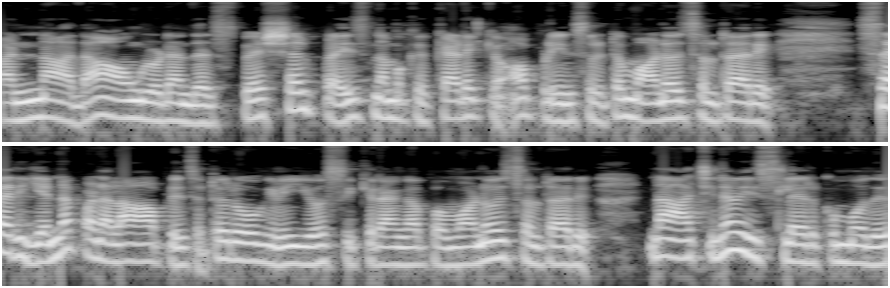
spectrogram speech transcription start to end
பண்ணாதான் அவங்களோட அந்த ஸ்பெஷல் ப்ரைஸ் நமக்கு கிடைக்கும் அப்படின்னு சொல்லிட்டு மனோஜ் சொல்கிறாரு சரி என்ன பண்ணலாம் அப்படின்னு சொல்லிட்டு ரோகிணி யோசிக்கிறாங்க. அப்போ மனோஜ் சொல்கிறாரு நான் சின்ன வயசில் இருக்கும்போது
